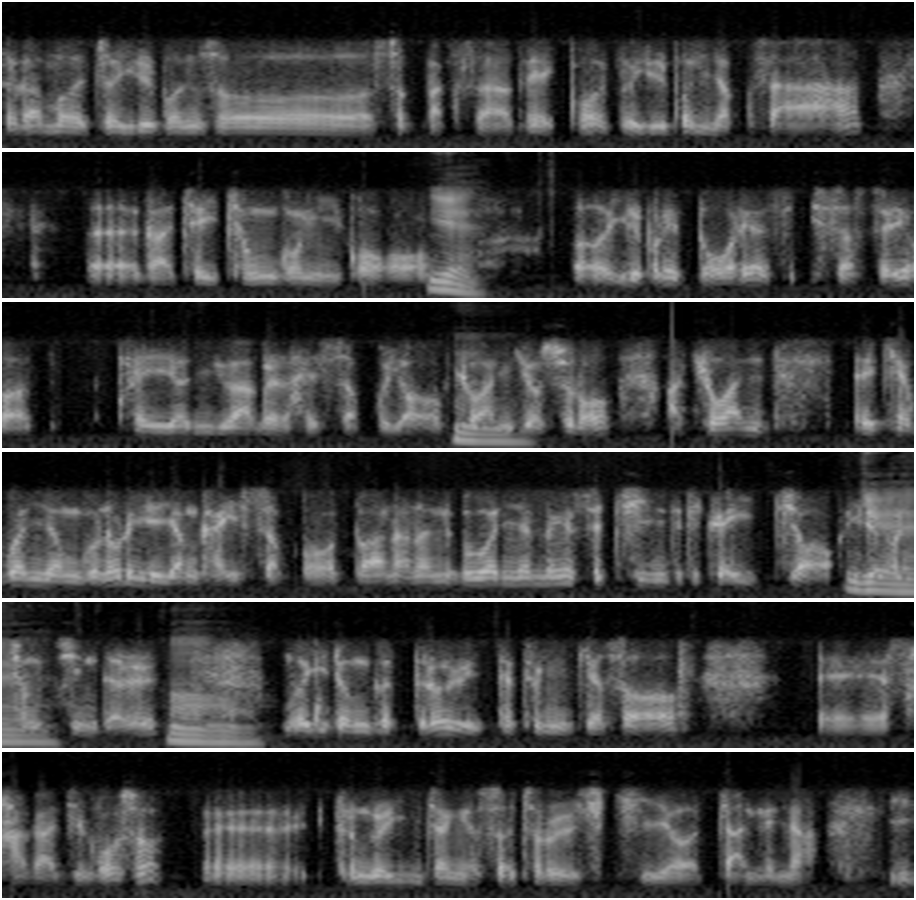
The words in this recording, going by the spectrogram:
제가 뭐 저 일본서 석 박사도 했고 또 일본 역사가 저희 전공이고 예. 어 일본에 또 오래 있었어요. 8년 유학을 했었고요. 교환 음. 교수로, 아, 교환 개관 연구원으로 1년 가 있었고, 또 하나는 의원 연맹에서 지인들이 꽤 있죠. 일본 예. 정치인들. 어. 뭐 이런 것들을 대통령께서 에, 사가지고서 에, 그런 걸 인정해서 저를 시키었지 않느냐. 이,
